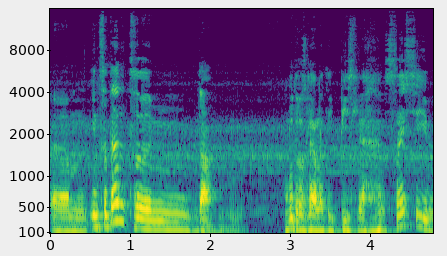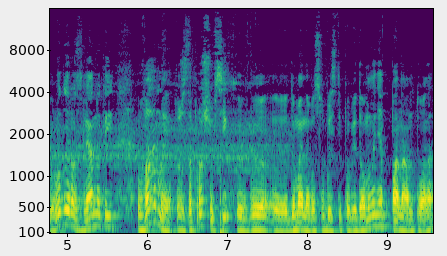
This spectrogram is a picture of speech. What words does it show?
Ем, інцидент, ем, да, буде розглянутий після сесії, буде розглянутий вами. Тож запрошую всіх в, е, до мене в особисті повідомлення пана Антона,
